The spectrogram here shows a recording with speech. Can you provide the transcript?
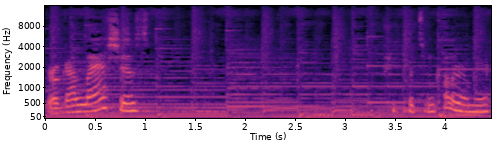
Girl got lashes. She put some color on there.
